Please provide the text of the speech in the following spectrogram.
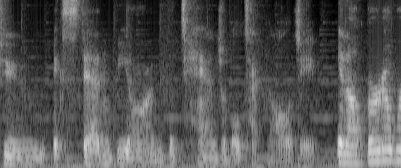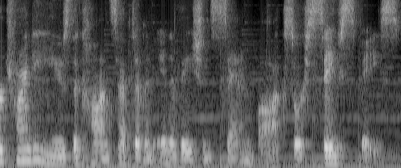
to extend beyond the tangible technology. In Alberta, we're trying to use the concept of an innovation sandbox or safe space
